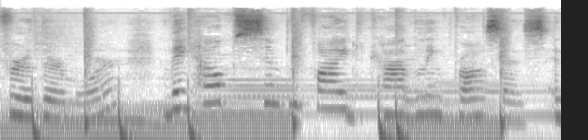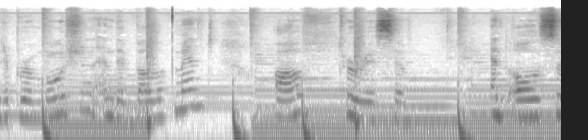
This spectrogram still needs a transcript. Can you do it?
Furthermore, they help simplify the traveling process and the promotion and development of tourism, and also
